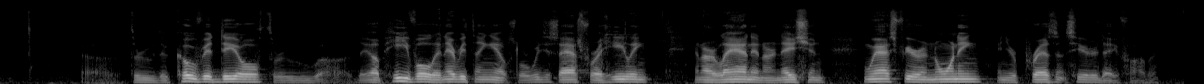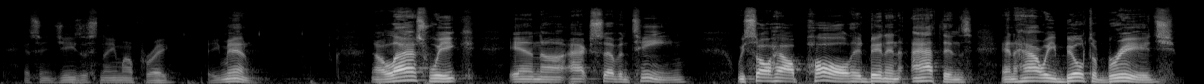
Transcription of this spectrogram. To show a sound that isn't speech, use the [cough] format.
uh, through the COVID deal, through uh, the upheaval, and everything else. Lord, we just ask for a healing in our land and our nation. And we ask for your anointing and your presence here today, Father. It's in Jesus' name I pray. Amen. Now, last week in uh, Acts 17, we saw how Paul had been in Athens and how he built a bridge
